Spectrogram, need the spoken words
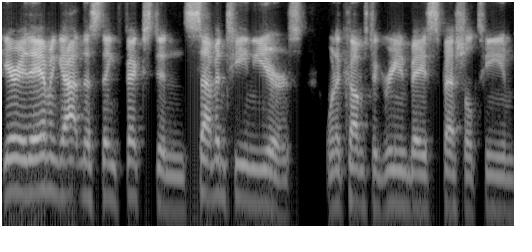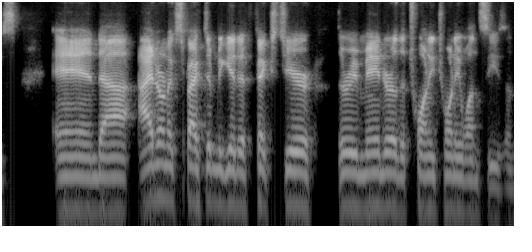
Gary, they haven't gotten this thing fixed in 17 years when it comes to Green Bay special teams. And uh, I don't expect them to get it fixed here the remainder of the 2021 season.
